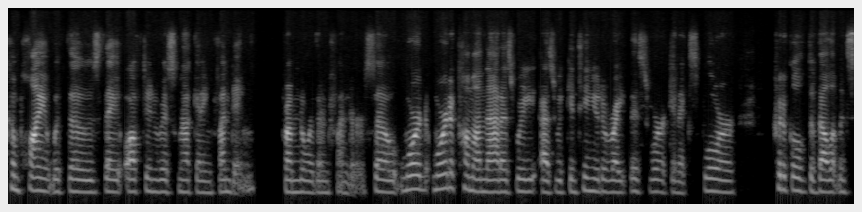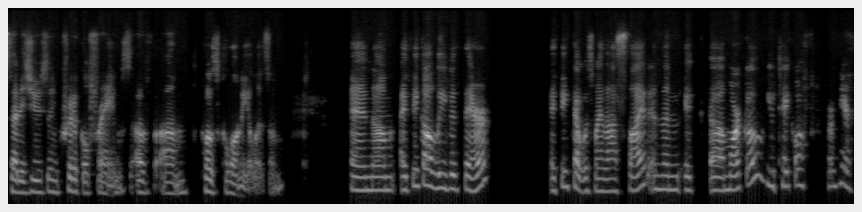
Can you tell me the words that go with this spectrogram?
compliant with those, they often risk not getting funding from Northern funders. So more, more to come on that as we, as we continue to write this work and explore critical development studies using critical frames of um, post-colonialism. And um, I think I'll leave it there. I think that was my last slide. And then it, uh, Marco, you take off from here.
